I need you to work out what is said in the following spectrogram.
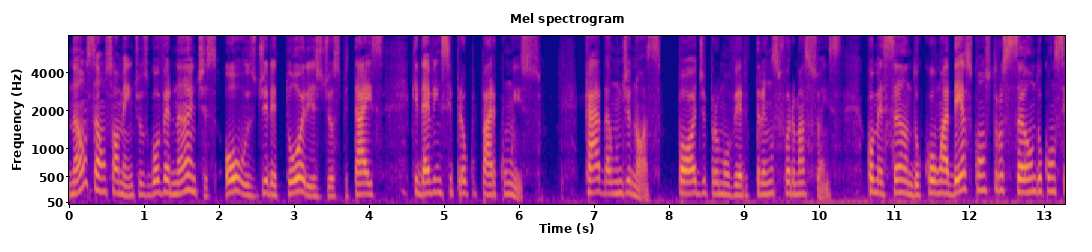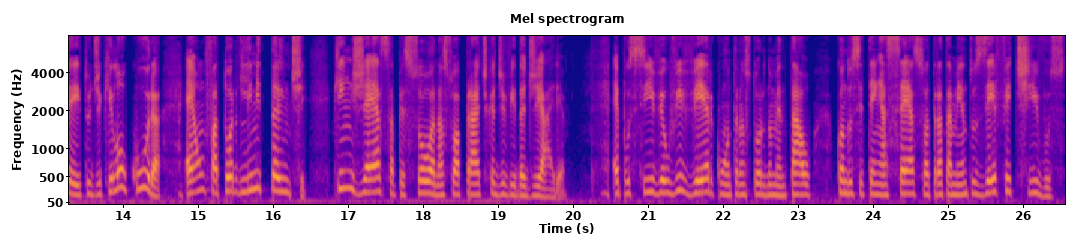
não são somente os governantes ou os diretores de hospitais que devem se preocupar com isso. Cada um de nós pode promover transformações, começando com a desconstrução do conceito de que loucura é um fator limitante que ingessa a pessoa na sua prática de vida diária. É possível viver com o transtorno mental quando se tem acesso a tratamentos efetivos,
